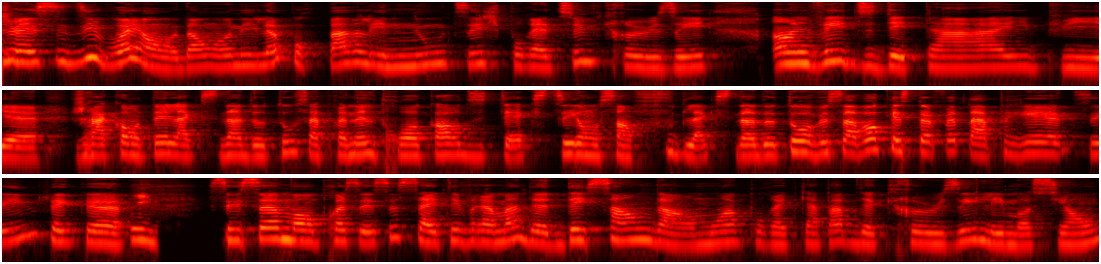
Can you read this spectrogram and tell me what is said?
je me suis dit « Voyons donc, on est là pour parler de nous, tu sais, je pourrais-tu le creuser ?» enlever du détail, puis euh, je racontais l'accident d'auto, ça prenait le trois quarts du texte, tu sais, on s'en fout de l'accident d'auto, on veut savoir qu'est-ce que tu as fait après, tu sais, fait que c'est ça mon processus, ça a été vraiment de descendre en moi pour être capable de creuser l'émotion,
